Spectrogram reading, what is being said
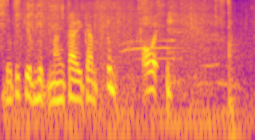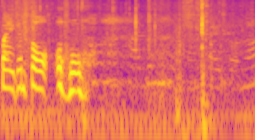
เดี๋ยวไปเก็บเห็ดหนังไก่กันอึ๊บโอ้ยไปกันโตอโอ้โหไปก่อนนะ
